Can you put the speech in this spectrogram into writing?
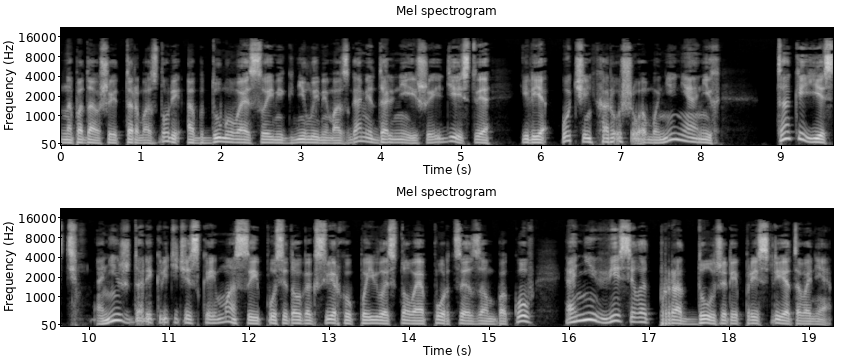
Нападавшие тормознули, обдумывая своими гнилыми мозгами дальнейшие действия – или я очень хорошего мнения о них? Так и есть. Они ждали критической массы, и после того, как сверху появилась новая порция зомбаков, они весело продолжили преследование.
